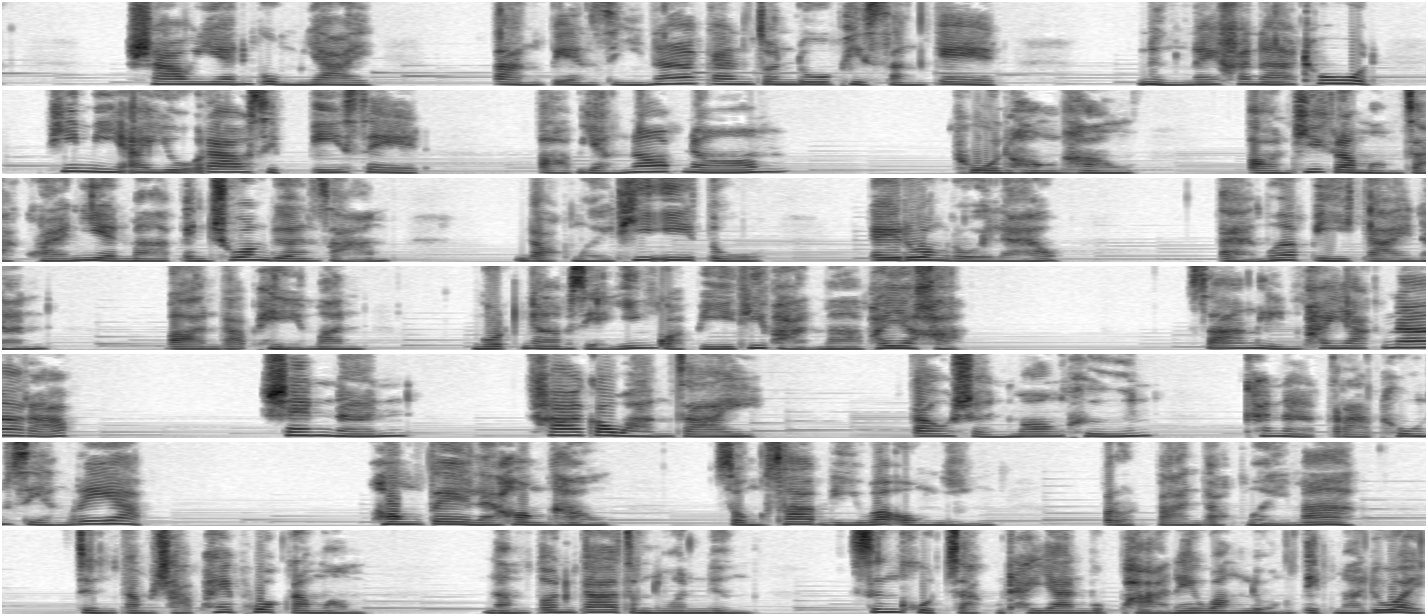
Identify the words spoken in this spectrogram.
ชาวเยียนกลุ่มใหญ่ ต่างเปลี่ยนสีหน้ากันจนดูผิดสังเกต หนึ่งในคณะทูตที่มีอายุราวสิบปีเศษ ตอบอย่างนอบน้อม ทูลฮองเฮา ตอนที่กระหม่อมจากแคว้นเยียนมาเป็นช่วงเดือนสามดอกเหมยที่อี้ตู ได้ร่วงโรยแล้ว แต่เมื่อปีกายนั้น บานรับเหมันงดงามเสียยิ่งกว่าปีที่ผ่านมาพะยะค่ะซางหลินพยักหน้ารับ เช่นนั้นข้าก็วางใจ เกาเฉินมองพื้น ขณะกราบทูลเสียงเรียบ ฮองเต้และฮองเฮา ทรงทราบดีว่าองค์หญิง โปรดปานดอกเหมยมาก จึงกำชับให้พวกกระหม่อมนำต้นกล้าจำนวนหนึ่ง ซึ่งขุดจากอุทยานบุปผาในวังหลวงติดมาด้วย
